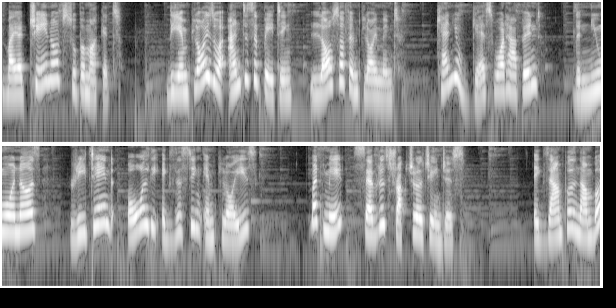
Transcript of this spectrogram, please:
by a chain of supermarket. The employees were anticipating loss of employment. Can you guess what happened? The new owners retained all the existing employees but made several structural changes. Example number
